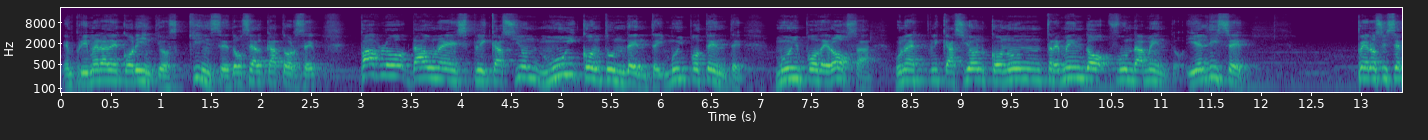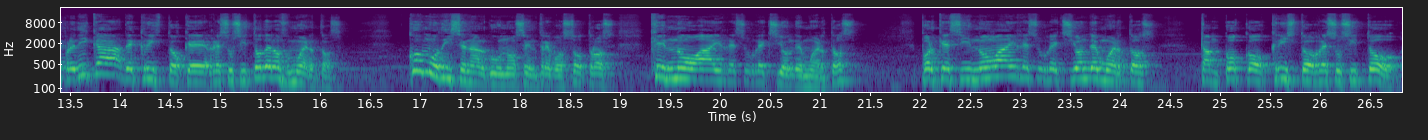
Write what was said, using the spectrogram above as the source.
en Primera de Corintios 15, 12 al 14, Pablo da una explicación muy contundente y muy potente, muy poderosa, una explicación con un tremendo fundamento. Y él dice, pero si se predica de Cristo que resucitó de los muertos, ¿cómo dicen algunos entre vosotros que no hay resurrección de muertos? Porque si no hay resurrección de muertos, tampoco Cristo resucitó.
